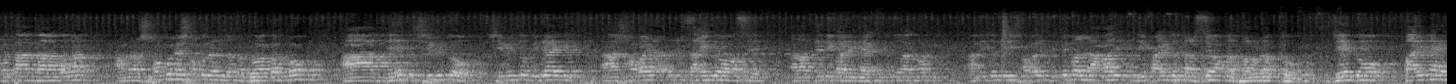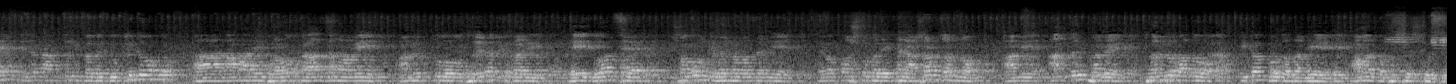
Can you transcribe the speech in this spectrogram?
কথা আর বাড়াবো না। আমরা সকলে সকলের জন্য দোয়া করব। আর যেহেতু সীমিত সীমিত বিদায় সবাই তাদের চাহিদাও আছে দিতে পারি না। কিন্তু এখন আমি যদি সবাই দিতে পারলে আমার যে পারিত তার চেয়েও আমরা ভালো লাগতো। যেহেতু পারি না এই জন্য আন্তরিকভাবে দুঃখিত। আর আমার এই ভালো কাজ যেন আমি আমি একটু ধরে রাখতে পারি। এই দোয়া চেয়ে সকলকে ধন্যবাদ জানিয়ে এবং কষ্ট করে এখানে আসার জন্য আমি আন্তরিকভাবে ধন্যবাদ ও কৃতজ্ঞতা জানিয়ে আমার কথা শেষ করছি।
